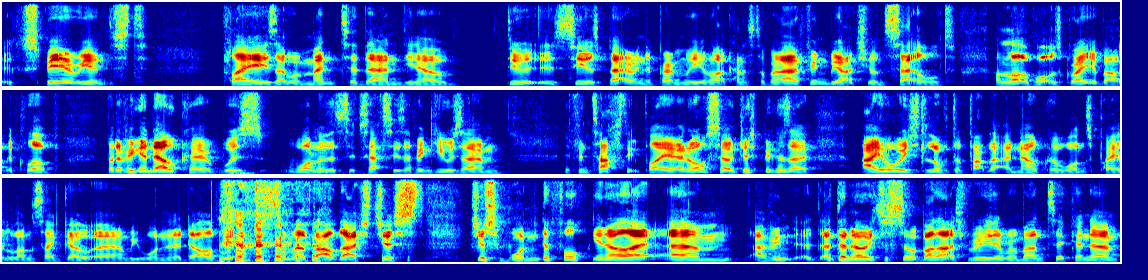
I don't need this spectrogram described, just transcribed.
experienced players that were meant to then, you know, do see us better in the Premier League and all that kind of stuff. And I think we actually unsettled a lot of what was great about the club. But I think Anelka was one of the successes. I think he was um, a fantastic player, and also just because I. I always loved the fact that Anelka once played alongside Goater and we won in a derby. something about that's just just wonderful. You know, like um, I think I don't know. It's just something about that. It's really romantic, and um,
